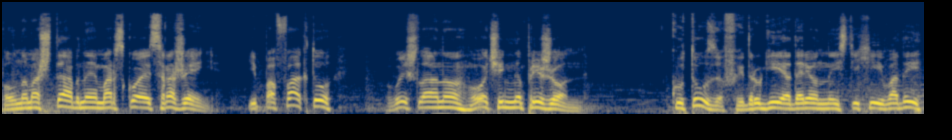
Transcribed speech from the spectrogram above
полномасштабное морское сражение, и по факту вышло оно очень напряженным. Кутузов и другие одаренные стихии воды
